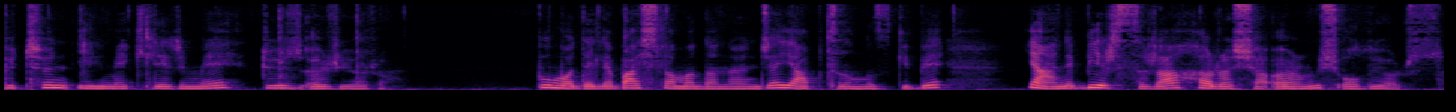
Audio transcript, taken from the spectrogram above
bütün ilmeklerimi düz örüyorum. Bu modele başlamadan önce yaptığımız gibi Yani bir sıra haroşa örmüş oluyoruz.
